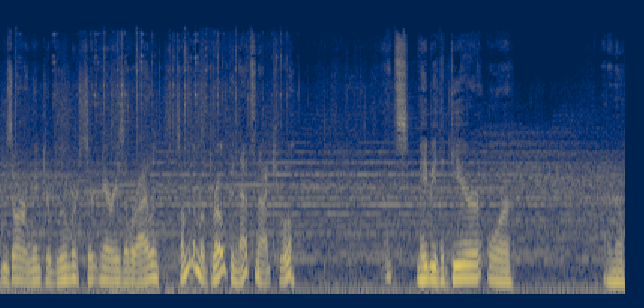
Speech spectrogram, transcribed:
These are a winter bloomer, certain areas of our island. Some of them are broken, that's not cool. That's maybe the deer or, I don't know,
